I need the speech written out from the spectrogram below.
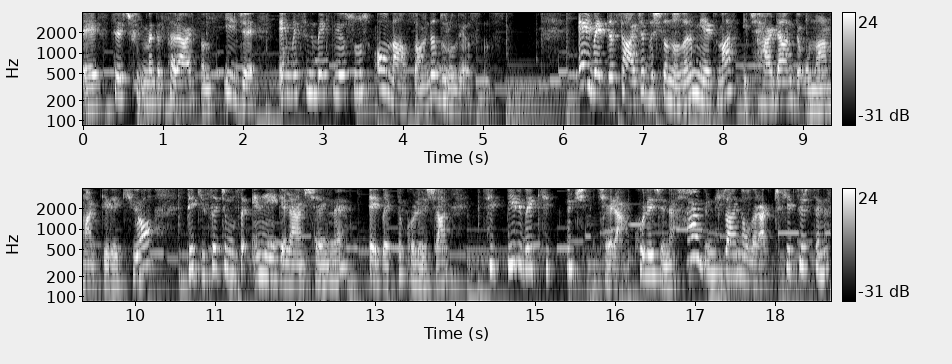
e, streç filme de sararsanız iyice emmesini bekliyorsunuz. Ondan sonra da duruluyorsunuz. Elbette sadece dıştan onarım yetmez. içeriden de onarmak gerekiyor. Peki saçımıza en iyi gelen şey ne? Elbette kolajen. Tip 1 ve tip 3 içeren kolajeni her gün düzenli olarak tüketirseniz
